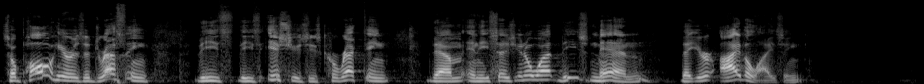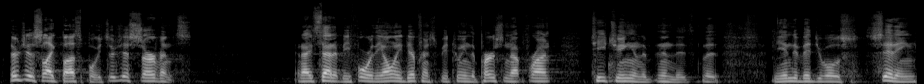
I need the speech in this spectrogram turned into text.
So Paul here is addressing these, these issues, he's correcting them, and he says, you know what? These men that you're idolizing, they're just like busboys, they're just servants. And I said it before the only difference between the person up front teaching and the, and the, the, the individuals sitting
